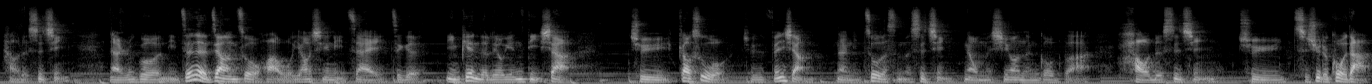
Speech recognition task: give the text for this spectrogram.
好的事情。那如果你真的这样做的话，我邀请你在这个影片的留言底下去告诉我，就是分享，那你做了什么事情？那我们希望能够把。好的事情去持续的扩大，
